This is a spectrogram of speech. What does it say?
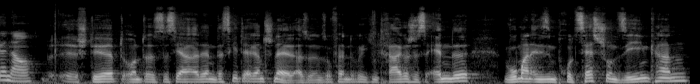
genau. Äh, stirbt und es ist ja, das geht ja ganz schnell. Also insofern wirklich ein tragisches Ende, wo man in diesem Prozess schon sehen kann,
